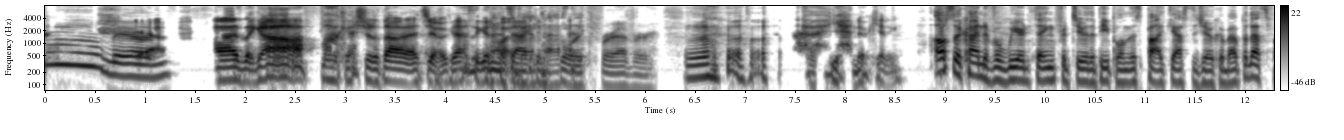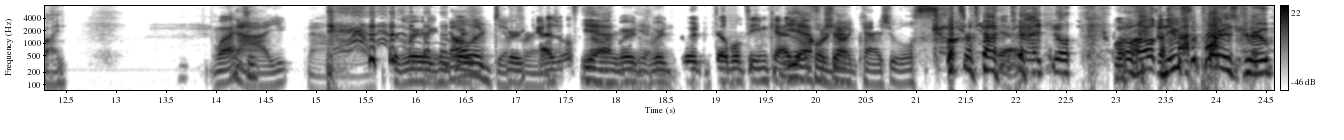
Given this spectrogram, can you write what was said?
oh man. I was like, ah, fuck! I should have thought of that joke. That's a good That's one. Back and forth forever. yeah, no kidding. also, kind of a weird thing for two of the people in this podcast to joke about, but that's fine. Why? Nah, you nah. Because we're, Y'all we're, are different. We're casuals. Yeah, we're, yeah. we're we're double team casuals. Yeah, for Corn sure. dog casuals. Casual. Well, new supporters group.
